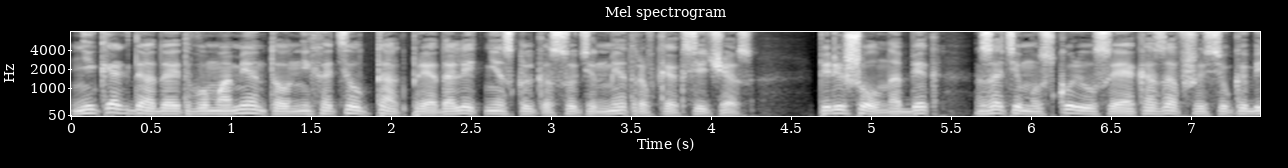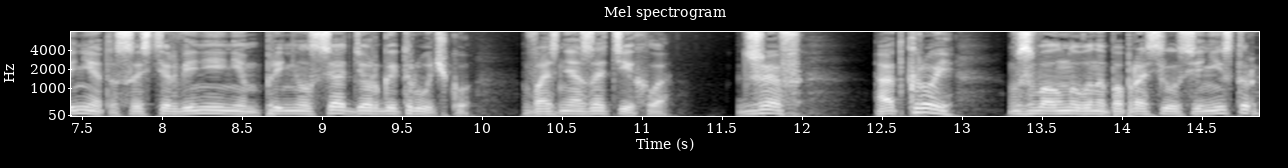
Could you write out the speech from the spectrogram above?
Никогда до этого момента он не хотел так преодолеть несколько сотен метров, как сейчас. Перешел на бег, затем ускорился и, оказавшись у кабинета со стервенением, принялся дергать ручку. Возня затихла. «Джефф, открой!» — взволнованно попросил Синистр.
